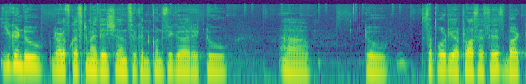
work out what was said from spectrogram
you can do a lot of customizations. You can configure it to uh, to support your processes, but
